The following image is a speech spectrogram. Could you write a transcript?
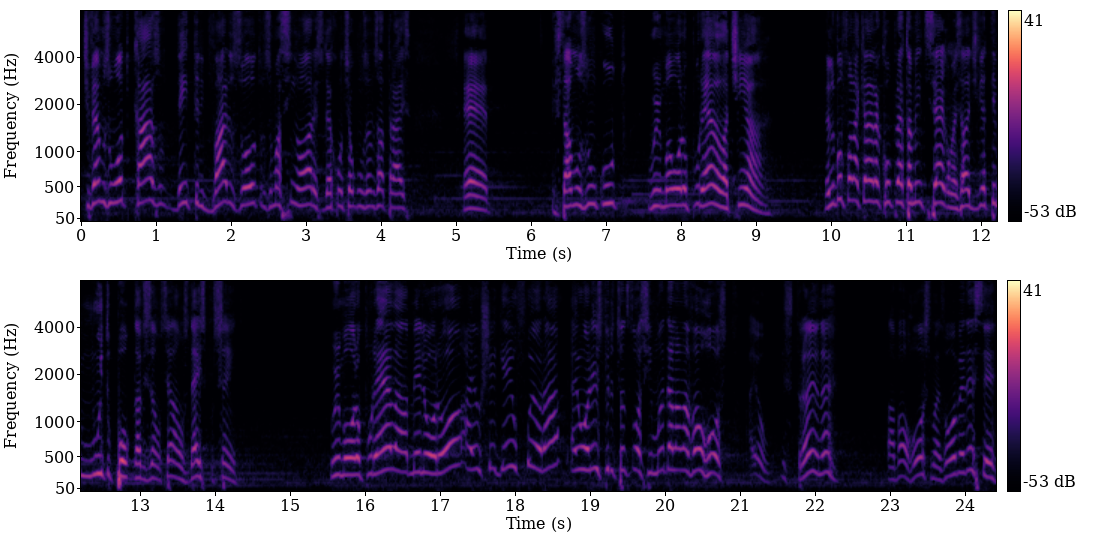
Tivemos um outro caso, dentre vários outros, uma senhora, isso aconteceu alguns anos atrás. É, estávamos num culto, o irmão orou por ela, ela tinha eu não vou falar que ela era completamente cega, mas ela devia ter muito pouco da visão, sei lá, uns 10%. O irmão orou por ela, melhorou, aí eu cheguei, eu fui orar, aí eu orei, o Espírito Santo falou assim, manda ela lavar o rosto. Aí eu, estranho, né? Lavar o rosto, mas vamos obedecer.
